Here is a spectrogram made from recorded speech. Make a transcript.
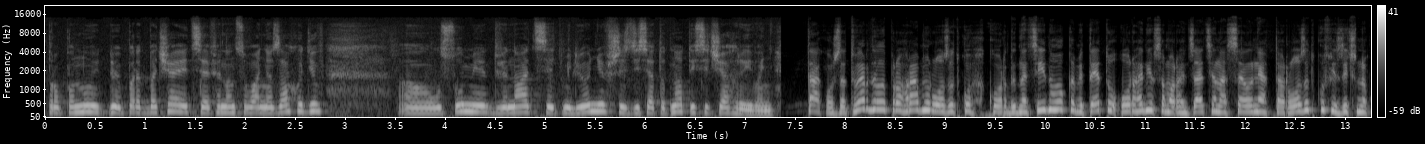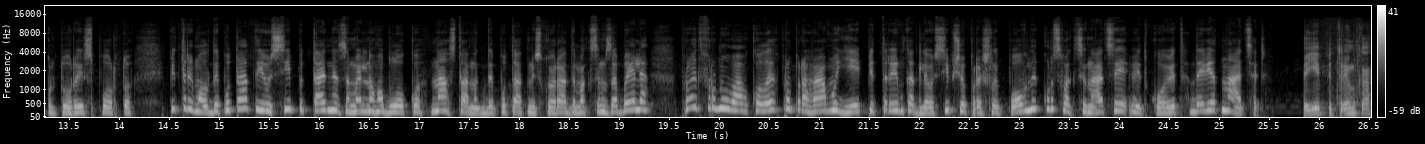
пропонують передбачається фінансування заходів е, у сумі 12 мільйонів 61 тисяча гривень. Також затвердили програму розвитку координаційного комітету органів самоорганізації населення та розвитку фізичної культури і спорту. Підтримали депутати і усі питання земельного блоку. Наостанок депутат міської ради Максим Забеля проінформував колег про програму Є підтримка для осіб, що пройшли повний курс вакцинації від COVID-19. Є підтримка,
